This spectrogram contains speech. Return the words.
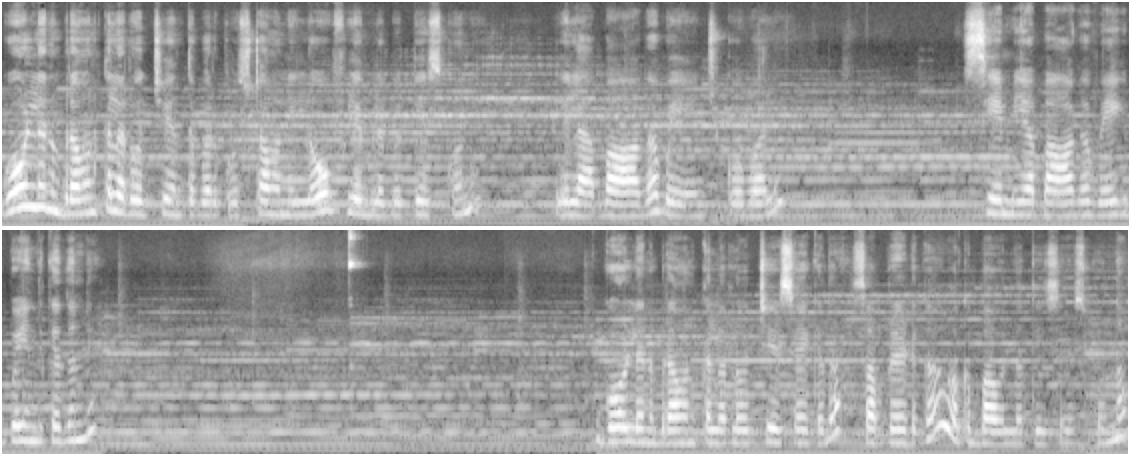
గోల్డెన్ బ్రౌన్ కలర్ వచ్చేంత వరకు స్టవ్ని లో ఫ్లేమ్లో పెట్టేసుకొని ఇలా బాగా వేయించుకోవాలి. సేమియా బాగా వేగిపోయింది కదండి? గోల్డెన్ బ్రౌన్ కలర్లో వచ్చేసాయి కదా సపరేట్గా ఒక బౌల్లో తీసేసుకుందాం.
